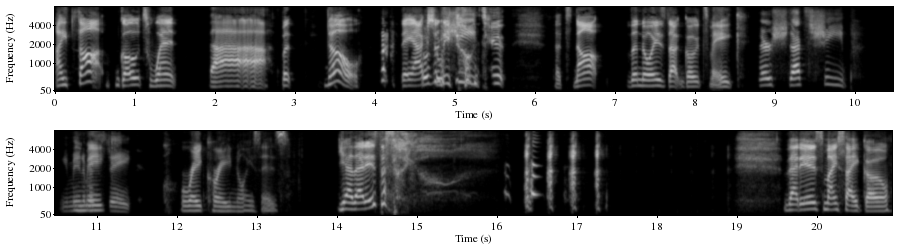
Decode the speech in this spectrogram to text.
I thought goats went bah but no they actually don't do that's not the noise that goats make They're sh- that's sheep. You made a make- mistake. Cray cray noises. Yeah, that is the psycho. that is my psycho.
